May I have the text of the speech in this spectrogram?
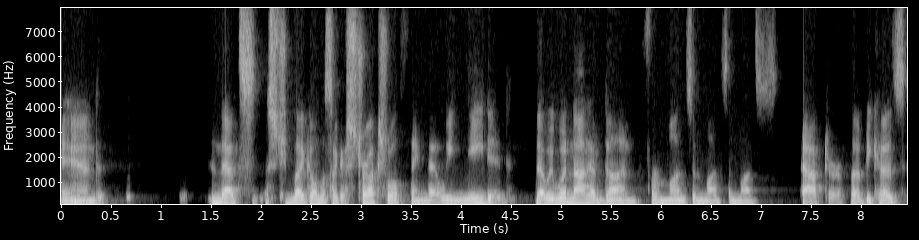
Hmm. and and that's like almost like a structural thing that we needed that we would not have done for months and months and months after. But because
